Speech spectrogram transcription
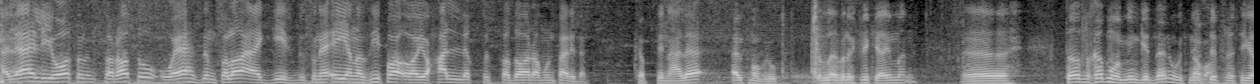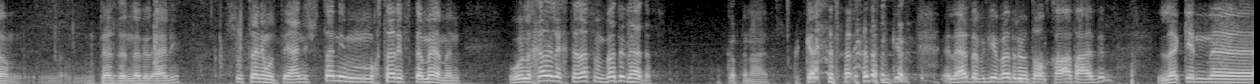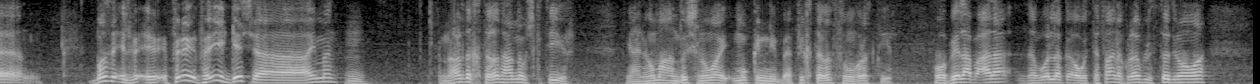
الاهلي يواصل انتصاراته ويهزم طلائع الجيش بثنائية نظيفة ويحلق في الصدارة منفردا. كابتن علاء ألف مبروك. الله يبارك فيك يا أيمن. آه، ثلاث نقاط مهمين جدا و2-0 طبعا. نتيجة ممتازة للنادي الأهلي. الشوط الثاني مت- يعني الشوط الثاني مختلف تماما واللي خلى الاختلاف من بدري الهدف. كابتن عادل. الهدف جه الهدف جه بدري وتوقعات عادل. لكن آه، بص فريق فريق الجيش يا أيمن. النهارده اختيارات عنده مش كتير. يعني هو ما عندوش إن هو ممكن يبقى في اختيارات في المباراه كتير. هو بيلعب على زي ما بقول لك أو اتفقنا كلنا في الاستوديو إن هو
